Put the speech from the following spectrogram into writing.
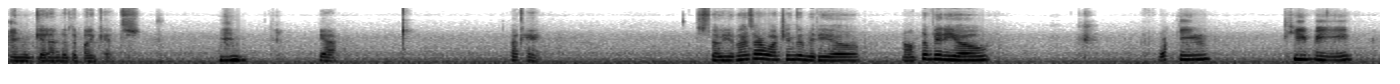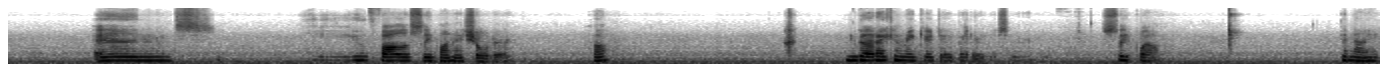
and get under the blankets. yeah. Okay. So you guys are watching the video, not the video. Fucking TV. And you fall asleep on his shoulder. Huh? I'm glad I can make your day better, listener. Sleep well. Good night.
